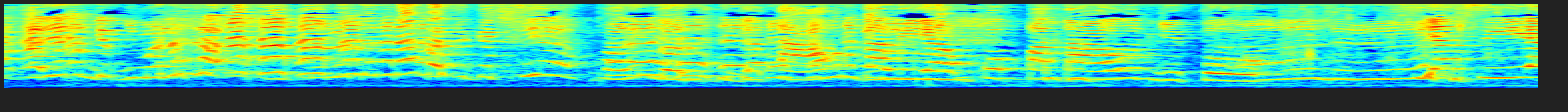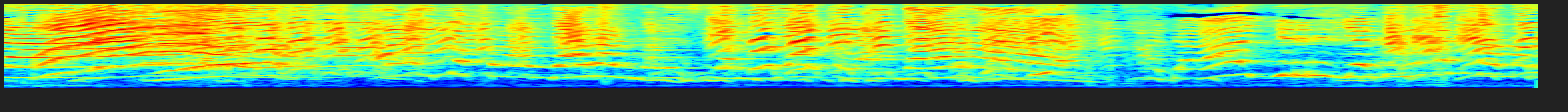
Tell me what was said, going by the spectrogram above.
Makanya kan gap gimana, Kak? Dulu tuh kita masih kecil, paling baru 3 tahun kali ya, kok 4 tahun gitu. Oh, dulu. Siang-siang. Ah, itu pelanggaran kalau siang-siang pelanggaran. Ada aja. Ya dulu kan kamar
